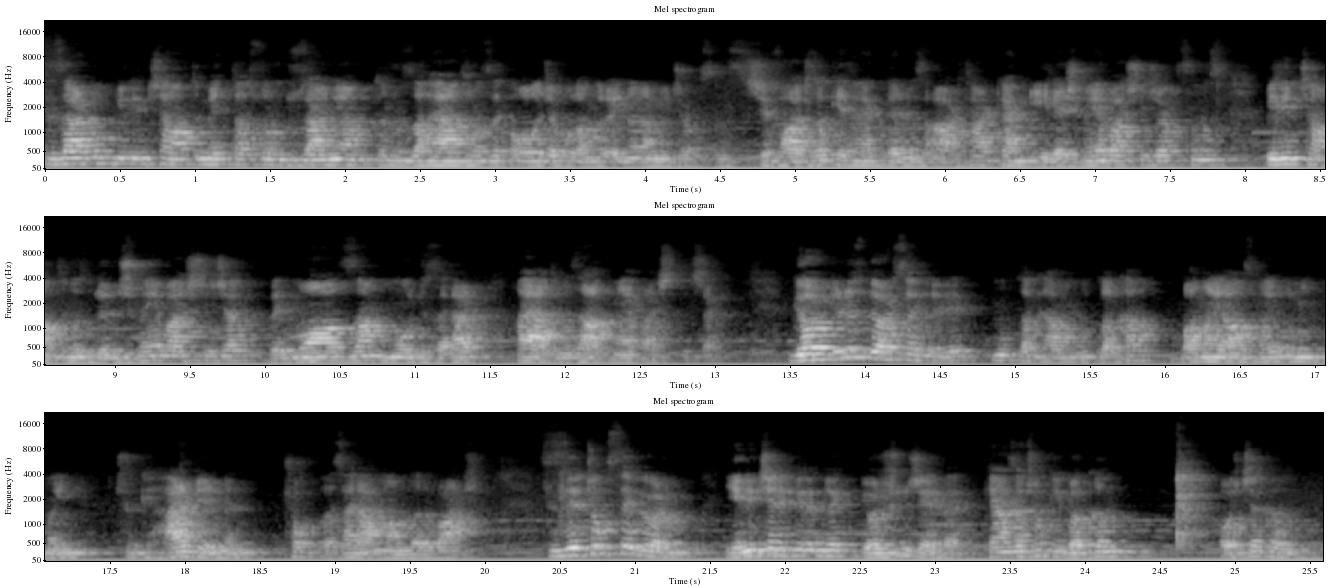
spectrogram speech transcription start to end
sizler bu bilinçaltı meditasyonu düzenli yaptığınızda hayatınızdaki olacak olanlara inanamayacaksınız. Şifacılık yetenekleriniz artarken iyileşmeye başlayacaksınız. Bilinçaltınız dönüşmeye başlayacak ve muazzam mucizeler hayatınıza akmaya başlayacak. Gördüğünüz görselleri mutlaka mutlaka bana yazmayı unutmayın. Çünkü her birinin çok özel anlamları var. Sizleri çok seviyorum. Yeni içeriklerimde görüşünceye dek kendinize çok iyi bakın. Hoşçakalın.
